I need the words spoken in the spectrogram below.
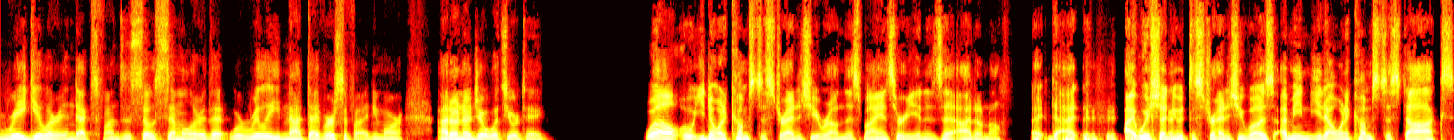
regular index funds is so similar that we're really not diversified anymore. I don't know, Joe, what's your take? Well, oh, you know, when it comes to strategy around this, my answer, Ian, is that I don't know. I, I, I, wish I knew what the strategy was. I mean, you know, when it comes to stocks,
